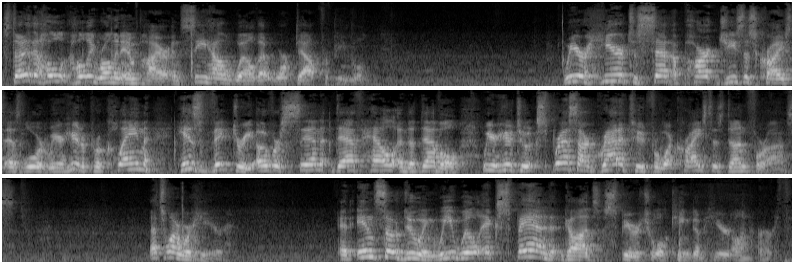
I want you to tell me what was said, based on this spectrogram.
Study the Holy Roman Empire and see how well that worked out for people. We are here to set apart Jesus Christ as Lord. We are here to proclaim His victory over sin, death, hell, and the devil. We are here to express our gratitude for what Christ has done for us. That's why we're here. And in so doing, we will expand God's spiritual kingdom here on earth.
